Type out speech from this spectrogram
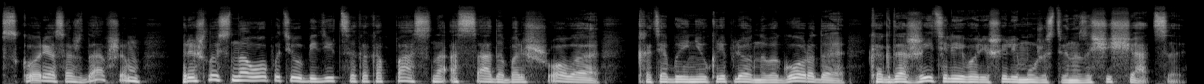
Вскоре осаждавшим пришлось на опыте убедиться, как опасна осада большого, хотя бы и неукрепленного города, когда жители его решили мужественно защищаться.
